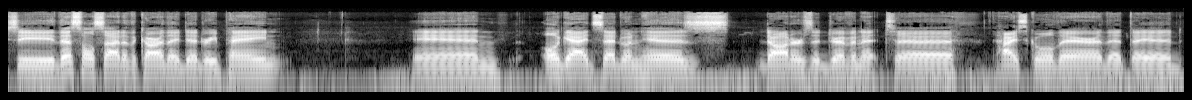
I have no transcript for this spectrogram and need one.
See, this whole side of the car they did repaint. And old guy had said when his daughters had driven it to high school there that they had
